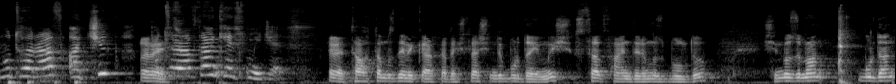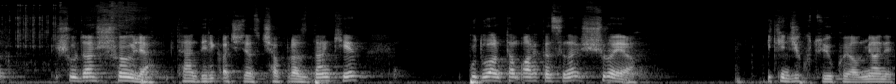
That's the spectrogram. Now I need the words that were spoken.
bu taraf açık. Evet. Bu taraftan kesmeyeceğiz. Evet tahtamız demek ki arkadaşlar şimdi buradaymış. Start Finder'ımız buldu. Şimdi o zaman buradan şuradan şöyle bir tane delik açacağız çaprazdan ki bu duvarın tam arkasına şuraya ikinci kutuyu koyalım. Yani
